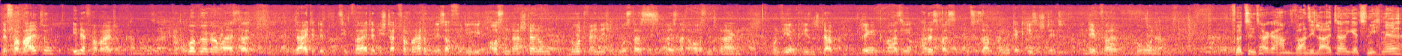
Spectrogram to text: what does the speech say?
Eine Verwaltung, in der Verwaltung kann man sagen. Der Oberbürgermeister leitet im Prinzip weiter die Stadtverwaltung und ist auch für die Außendarstellung notwendig und muss das alles nach außen tragen. Und wir im Krisenstab regeln quasi alles, was im Zusammenhang mit der Krise steht. In dem Fall Corona. 14 Tage haben, waren Sie Leiter, jetzt nicht mehr.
